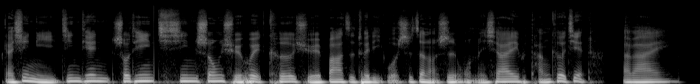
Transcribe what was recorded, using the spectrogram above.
感谢你今天收听轻松学会科学八字推理，我是郑老师，我们下一堂课见，拜拜。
